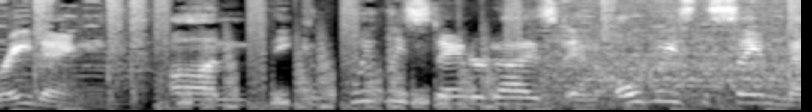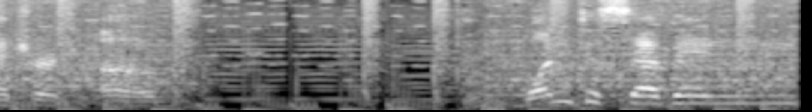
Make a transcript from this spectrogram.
rating on the completely standardized and always the same metric of 1 to 7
